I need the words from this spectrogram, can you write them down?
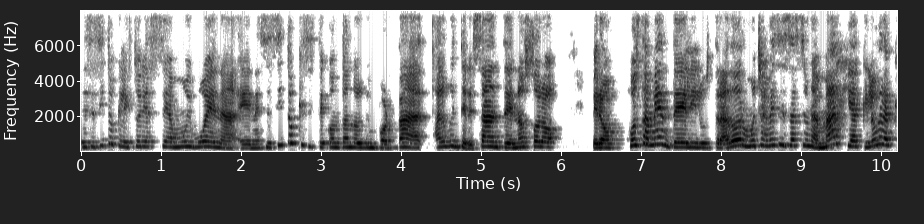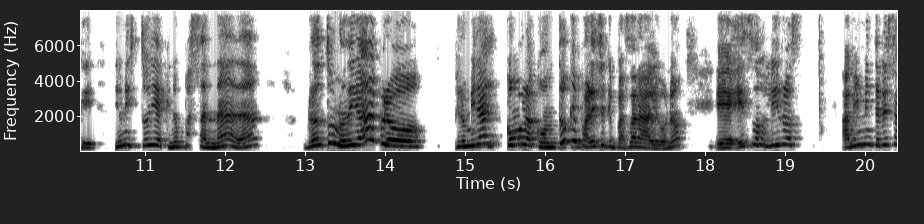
necesito que la historia sea muy buena, eh, necesito que se esté contando algo importante, algo interesante, no solo, pero justamente el ilustrador muchas veces hace una magia que logra que de una historia que no pasa nada, pronto uno diga, ah, pero, pero mira cómo la contó que parece que pasara algo, ¿no? Eh, esos libros, a mí me interesa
